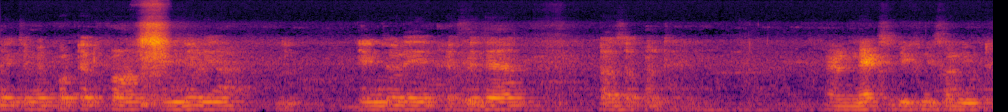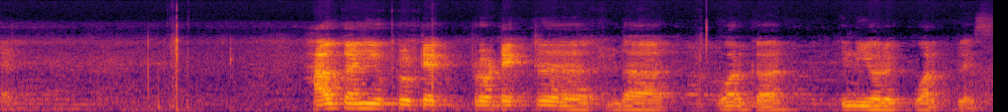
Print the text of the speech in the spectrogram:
which may protect from injury, injury, accident, loss of. And next definition you tell. How can you protect protect uh, the worker in your workplace?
